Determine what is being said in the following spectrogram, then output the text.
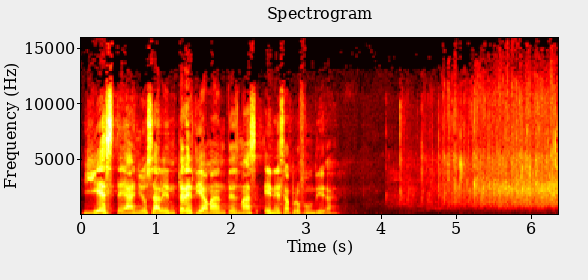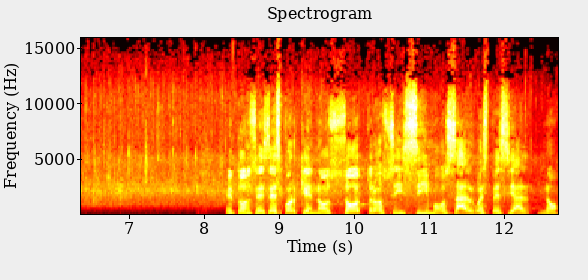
Y este año salen tres diamantes más en esa profundidad. Entonces, ¿es porque nosotros hicimos algo especial? No.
